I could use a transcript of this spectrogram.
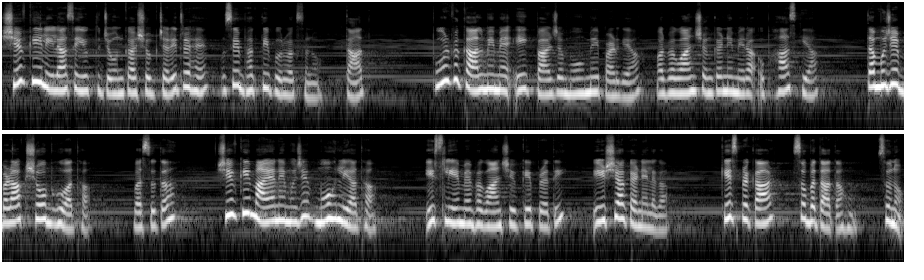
शिव की लीला से युक्त जो उनका शुभ चरित्र है, उसे भक्तिपूर्वक सुनो। तात पूर्व काल में मैं एक बार जब मोह में पड़ गया और भगवान शंकर ने मेरा उपहास किया, तब मुझे बड़ा क्षोभ हुआ था। वस्तुतः शिव की माया ने मुझे मोह लिया था। इसलिए मैं भगवान शिव के प्रति ईर्ष्या करने लगा। किस प्रकार? सो बताता हूँ। सुनो।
